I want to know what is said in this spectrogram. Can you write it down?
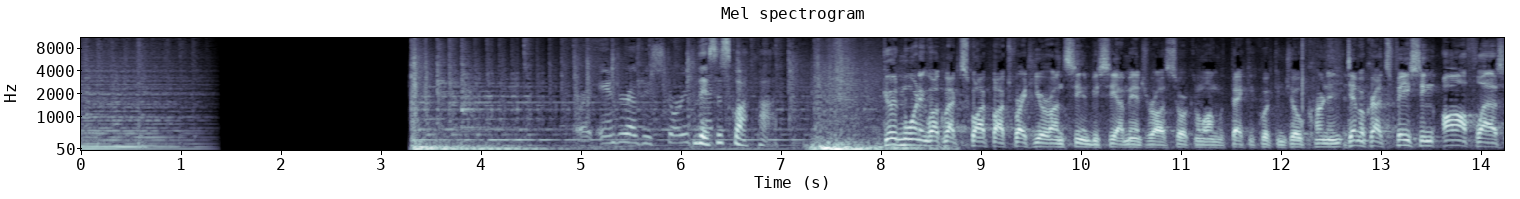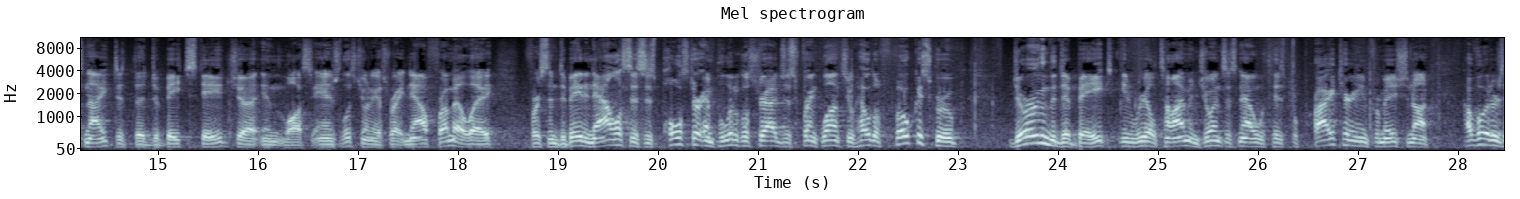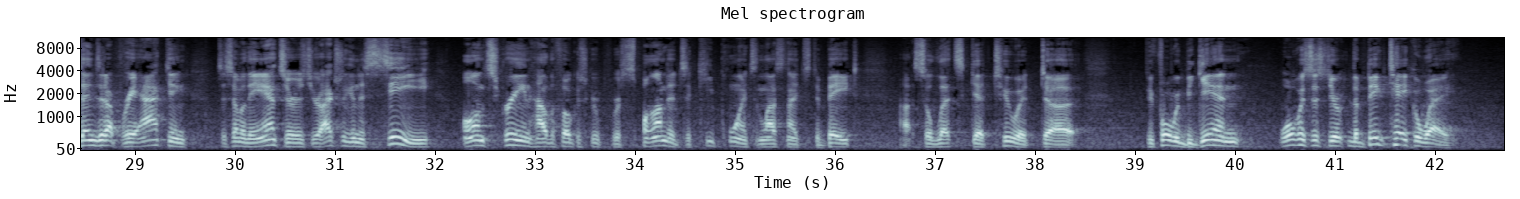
Andrew has these stories. This is Squawk Pod. Good morning. Welcome back to Squawk Box right here on CNBC. I'm Andrew Ross Sorkin along with Becky Quick and Joe Kernan. Democrats facing off last night at the debate stage uh, in Los Angeles. Joining us right now from LA for some debate analysis is pollster and political strategist Frank Luntz, who held a focus group during the debate in real time and joins us now with his proprietary information on how voters ended up reacting to some of the answers. You're actually going to see on screen how the focus group responded to key points in last night's debate. Uh, so let's get to it. Uh, before we begin, what was just your, the big takeaway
